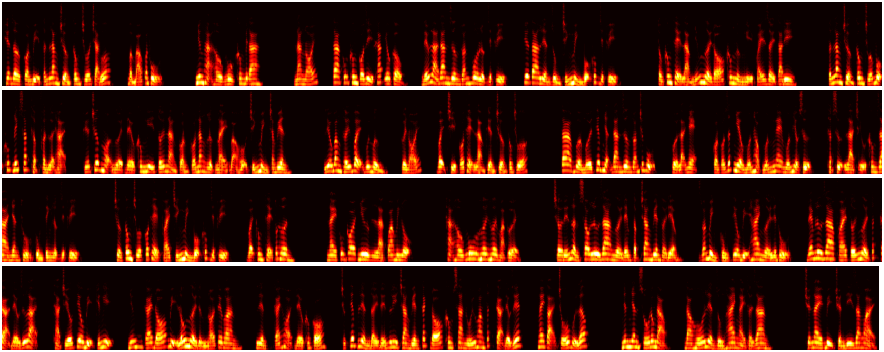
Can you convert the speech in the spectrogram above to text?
Hiện giờ còn bị tấn lăng trưởng công chúa trả đũa, bẩm báo quan phủ. Nhưng hạ hầu ngu không biết ta. Nàng nói, ta cũng không có gì khác yêu cầu, nếu là đan dương doãn vô lực diệt phỉ, kia ta liền dùng chính mình bộ khúc diệt phỉ. Tổng không thể làm những người đó không ngừng nghỉ quấy rầy ta đi. Tấn lăng trưởng công chúa bộ khúc đích xác thập phần lợi hại, phía trước mọi người đều không nghĩ tới nàng còn có năng lực này bảo hộ chính mình trang viên. Liêu băng thấy vậy vui mừng, cười nói, vậy chỉ có thể làm phiền trưởng công chúa. Ta vừa mới tiếp nhận đan dương doãn chức vụ, tuổi lại nhẹ, còn có rất nhiều muốn học muốn nghe muốn hiểu sự, thật sự là chịu không ra nhân thủ cùng tinh lực diệt phỉ. Trưởng công chúa có thể phái chính mình bộ khúc diệt phỉ, vậy không thể tốt hơn. Này cũng coi như là qua minh lộ. Hạ hầu ngu hơi hơi mà cười. Chờ đến lần sau lư ra người đem tập trang viên thời điểm, Doãn Bình cùng tiêu bị hai người liên thủ, đem lư ra phái tới người tất cả đều giữ lại, thả chiếu tiêu bị kiến nghị, những cái đó bị lỗ người đừng nói kêu hoan, liền cái hỏi đều không có, trực tiếp liền đẩy đến ly trang viên cách đó không xa núi hoang tất cả đều giết, ngay tại chỗ vùi lấp. Nhân nhân số đông đảo, đào hố liền dùng 2 ngày thời gian. Chuyện này bị truyền đi ra ngoài.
